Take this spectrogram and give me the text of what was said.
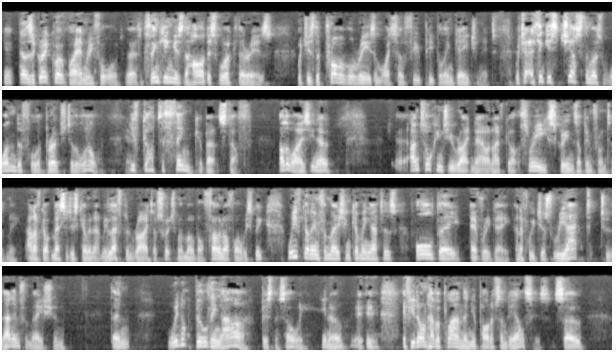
You know, there's a great quote by Henry Ford: uh, "Thinking is the hardest work there is." Which is the probable reason why so few people engage in it. Which I think is just the most wonderful approach to the world. Yeah. You've got to think about stuff. Otherwise, you know, I'm talking to you right now, and I've got three screens up in front of me, and I've got messages coming at me left and right. I've switched my mobile phone off while we speak. We've got information coming at us all day, every day. And if we just react to that information, then we're not building our business, are we? You know, if you don't have a plan, then you're part of somebody else's. So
